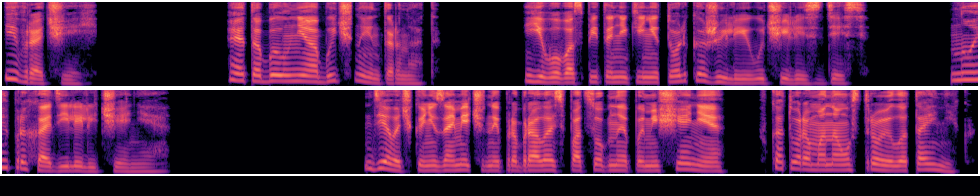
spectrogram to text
и врачей. Это был необычный интернат. Его воспитанники не только жили и учились здесь, но и проходили лечение. Девочка незамеченной пробралась в подсобное помещение, в котором она устроила тайник.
